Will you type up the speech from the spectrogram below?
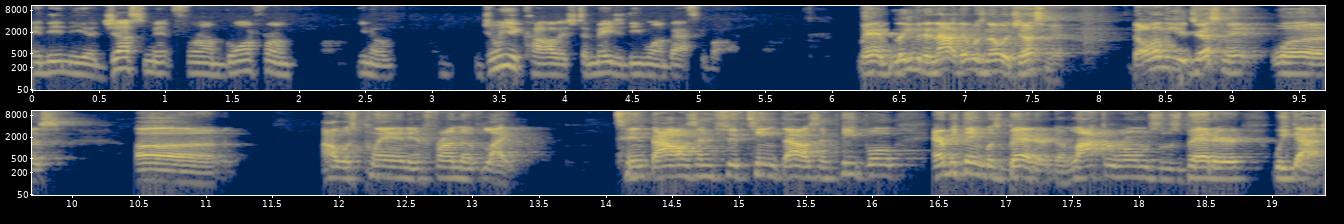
and then the adjustment from going from, you know, junior college to major D1 basketball. Man, believe it or not, there was no adjustment. The only adjustment was uh I was playing in front of like 10,000, 15,000 people. Everything was better. The locker rooms was better. We got,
